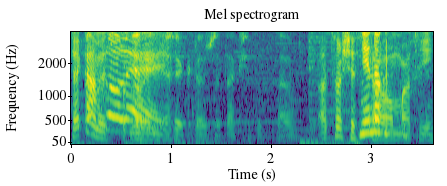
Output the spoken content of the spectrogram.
Czekamy Po kolei. spokojnie. Przykro, że tak się to stało. A co się Nie no- stało, Mati?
